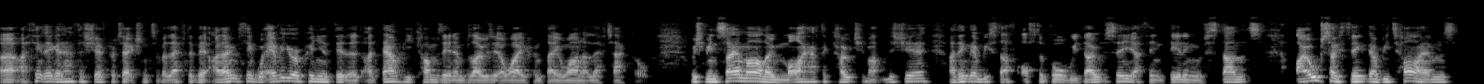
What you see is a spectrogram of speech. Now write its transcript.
Uh, I think they're going to have to shift protection to the left a bit. I don't think, whatever your opinion of Dillard, I doubt he comes in and blows it away from day one at left tackle, which means Seumalo might have to coach him up this year. I think there'll be stuff off the ball we don't see. I think dealing with stunts. I also think there'll be times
